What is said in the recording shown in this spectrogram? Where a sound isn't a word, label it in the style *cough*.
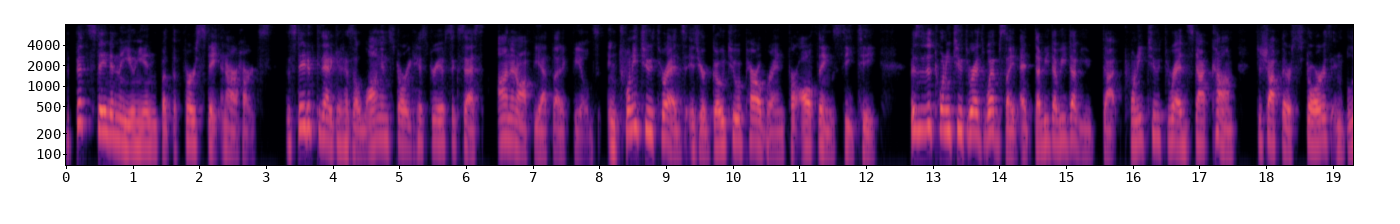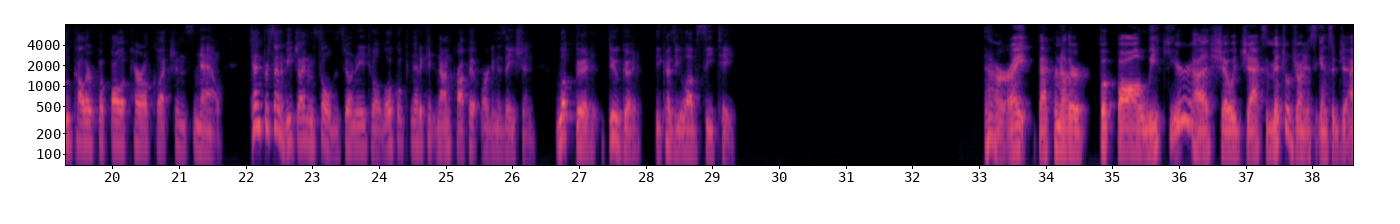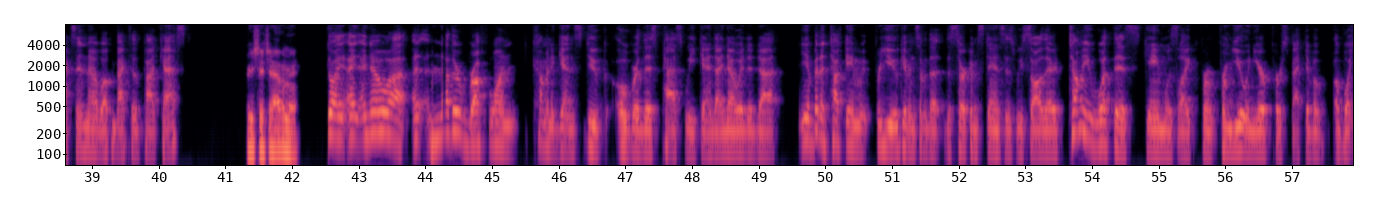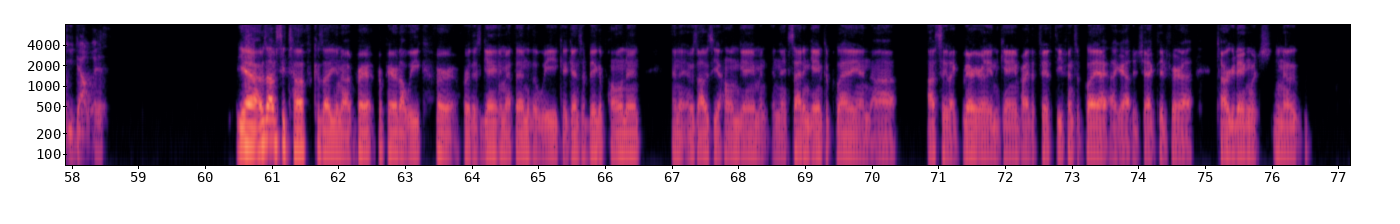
The fifth state in the Union, but the first state in our hearts. The state of Connecticut has a long and storied history of success on and off the athletic fields, and 22 Threads is your go to apparel brand for all things CT. Visit the 22 Threads website at www.22threads.com to shop their stores and blue collar football apparel collections now. 10% of each item sold is donated to a local Connecticut nonprofit organization. Look good, do good, because you love CT. All right, back for another football week here. Uh, show with Jackson Mitchell join us again. So, Jackson, uh, welcome back to the podcast. Appreciate you having me. So, I, I, know uh, another rough one coming against Duke over this past weekend. I know it had uh, you know been a tough game for you given some of the the circumstances we saw there. Tell me what this game was like from from you and your perspective of of what you dealt with. Yeah, it was obviously tough because I, you know, I pre- prepared all week for for this game at the end of the week against a big opponent, and it was obviously a home game and, and an exciting game to play. And uh, obviously, like very early in the game, probably the fifth defensive play, I, I got ejected for uh, targeting, which you know,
